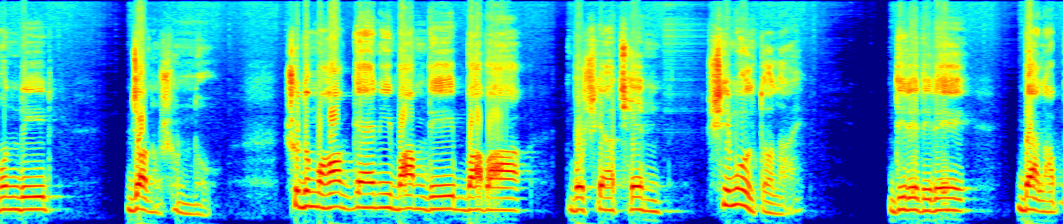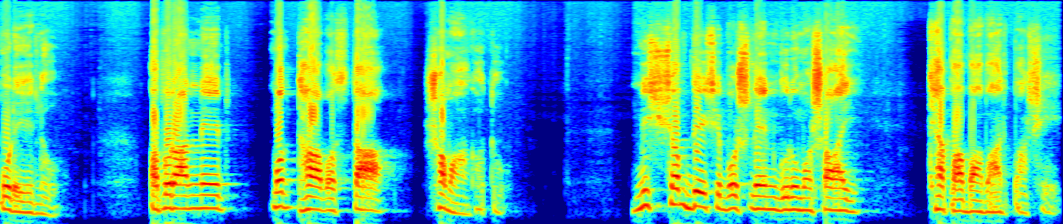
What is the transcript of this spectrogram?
মন্দির জনশূন্য। শুধু মহাজ্ঞানী বামদেব বাবা বসে আছেন শিমুল তলায়। ধীরে ধীরে বেলা পড়ে এলো। অপরাহ্নের মধ্যাবস্থা সমাগত। নিঃশব্দে এসে বসলেন গুরুমশাই খ্যাপা বাবার পাশে।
